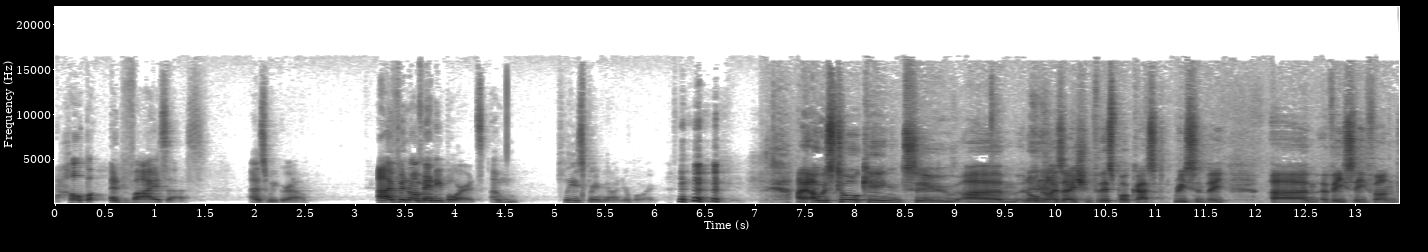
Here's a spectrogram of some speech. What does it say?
help advise us as we grow. I've been on many boards. Um, please bring me on your board. I, I, was talking to um, an organization for this podcast recently, um, a VC fund,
